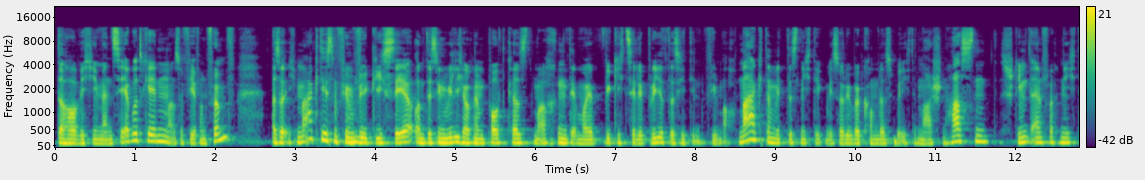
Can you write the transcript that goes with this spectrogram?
Da habe ich ihm ein sehr gut gegeben, also 4 von 5. Also ich mag diesen Film wirklich sehr und deswegen will ich auch einen Podcast machen, der mal wirklich zelebriert, dass ich den Film auch mag, damit das nicht irgendwie so rüberkommt, als würde ich den Marschen hassen. Das stimmt einfach nicht.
